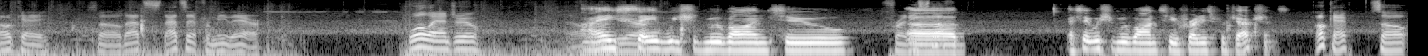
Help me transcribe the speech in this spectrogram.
okay so that's that's it for me there. Well andrew i say we should move on to Freddy uh, stuff? i say we should move on to freddy's projections. Okay so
